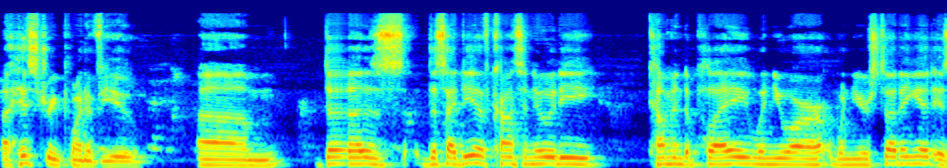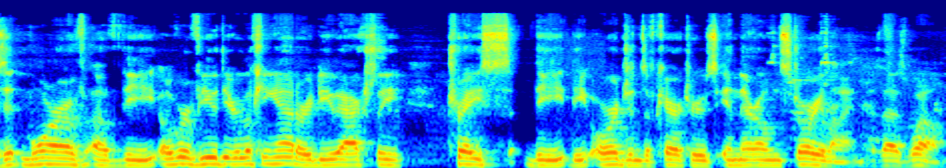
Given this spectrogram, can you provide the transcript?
a history point of view, um, does this idea of continuity come into play when you are when you're studying it? Is it more of, of the overview that you're looking at, or do you actually trace the the origins of characters in their own storyline as, as well?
